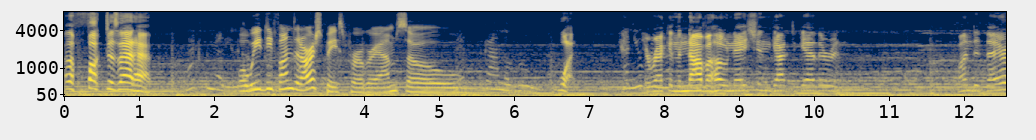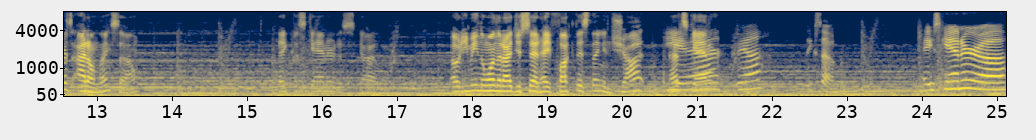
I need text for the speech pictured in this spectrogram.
How the fuck does that happen? Well, we defunded our space program, so Let's scan the room. What? Can you? You reckon the Navajo Nation got together and funded theirs? I don't think so. Take the scanner to Skylar. Oh, do you mean the one that I just said, hey, fuck this thing and shot? That yeah, scanner? Yeah, I think so. Hey, scanner. Uh,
